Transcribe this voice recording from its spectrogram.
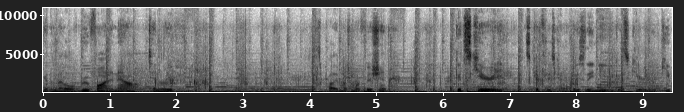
Got a metal roof on it now, tin roof. It's probably much more efficient. Good security. It's good for these kind of places. They need the good security to keep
